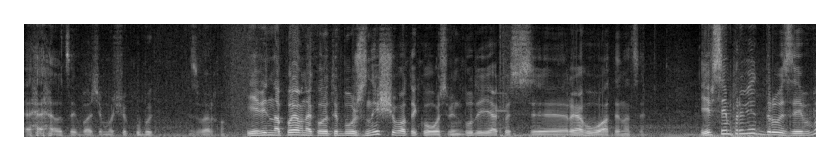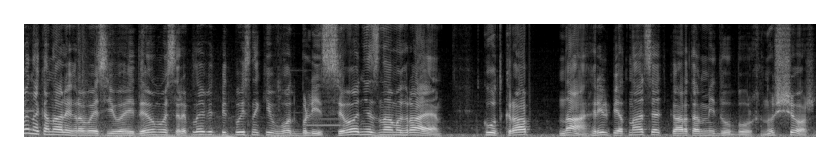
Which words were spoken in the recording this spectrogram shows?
Оцей бачимо, що кубик зверху. І він, напевне, коли ти будеш знищувати когось, він буде якось е, реагувати на це. І всім привіт, друзі! Ви на каналі Гравець UA дивимось реплей від підписників Бліц. Сьогодні з нами грає Кут Краб на Гріль 15, карта Мідлбург. Ну що ж,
